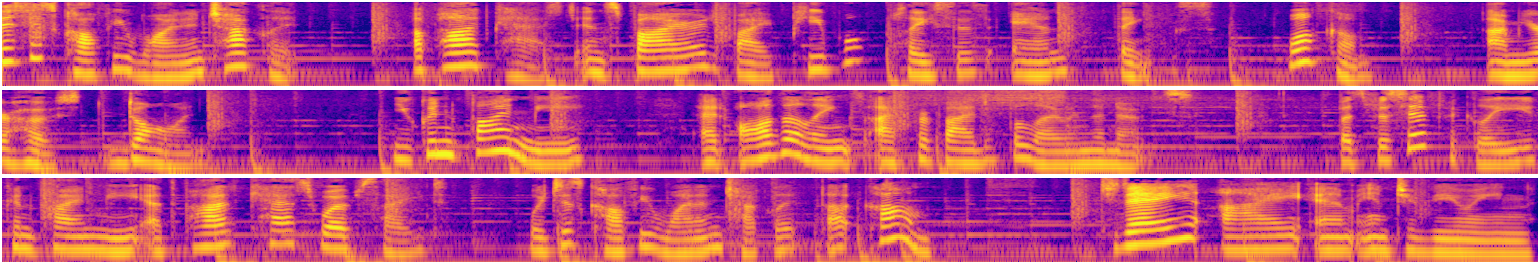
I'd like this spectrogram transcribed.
This is Coffee, Wine, and Chocolate, a podcast inspired by people, places, and things. Welcome. I'm your host, Dawn. You can find me at all the links I've provided below in the notes. But specifically, you can find me at the podcast website, which is coffeewineandchocolate.com. Today, I am interviewing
